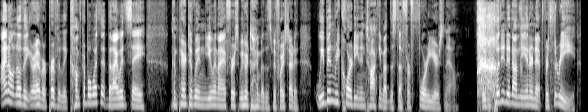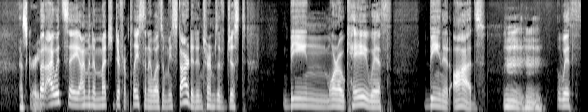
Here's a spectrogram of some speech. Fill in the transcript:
I don't know that you're ever perfectly comfortable with it, but I would say compared to when you and I first we were talking about this before we started. We've been recording and talking about this stuff for 4 years now. We've been putting it on the internet for 3. That's great. But I would say I'm in a much different place than I was when we started in terms of just being more okay with being at odds mm-hmm. with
